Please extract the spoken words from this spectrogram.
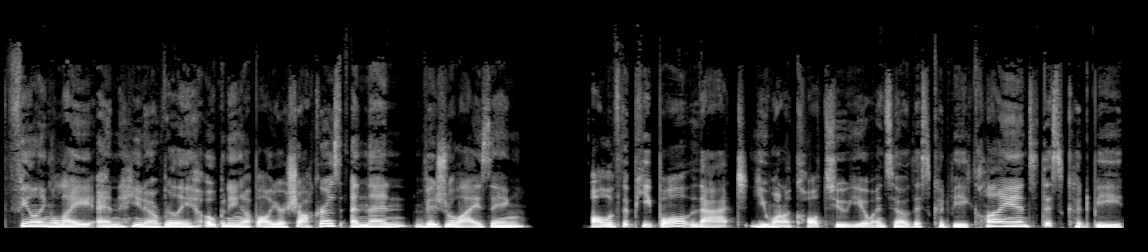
feeling light and, you know, really opening up all your chakras and then visualizing all of the people that you want to call to you. And so this could be clients, this could be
